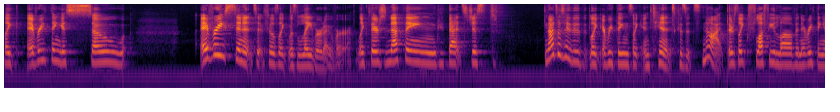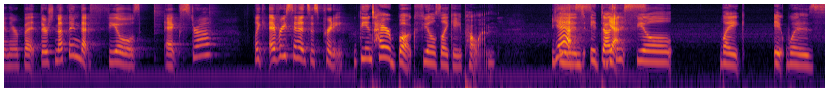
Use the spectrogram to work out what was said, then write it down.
Like everything is so every sentence it feels like was labored over. Like there's nothing that's just not to say that like everything's like intense because it's not. There's like fluffy love and everything in there, but there's nothing that feels extra. Like every sentence is pretty. The entire book feels like a poem. Yes. And it doesn't Yes. feel like it was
